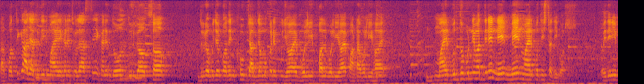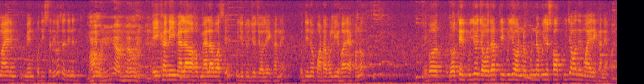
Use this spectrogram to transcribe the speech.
তারপর থেকে আজ এতদিন মায়ের এখানে চলে আসছে। এখানে দোল দুর্গা উৎসব। দুর্গা পুজোর কদিন খুব জাঁকজমক করে পুজো হয়। বলি ফল বলি হয় পাঁটা বলি হয়। মায়ের বুদ্ধ পূর্ণিমার দিনে মেন মায়ের প্রতিষ্ঠা দিবস। ওই দিনই মায়ের মেন প্রতিষ্ঠা দিবস। ওই দিনে এইখানেই মেলা মেলা বসে পুজো টুজো চলে এখানে। ওদিনও পাঁটা বলি হয় এখনও এবার রথের পুজো, জগদ্ধাত্রী পুজো, অন্নপূর্ণা পুজো, সব পুজো আমাদের মায়ের এখানে হয়।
